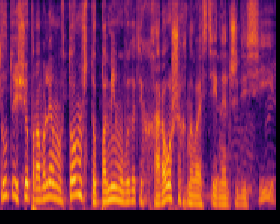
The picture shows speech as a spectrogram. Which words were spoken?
тут еще проблема в том, что помимо вот этих хороших новостей на GDC,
